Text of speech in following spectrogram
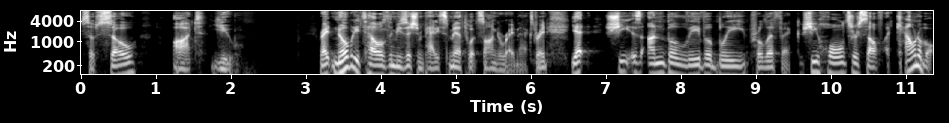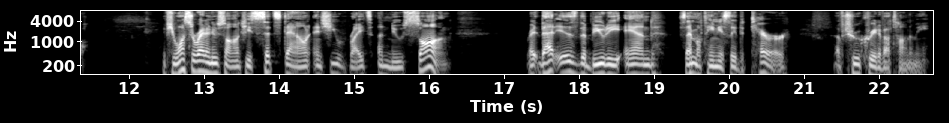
So, so ought you right? Nobody tells the musician Patti Smith what song to write next, right? Yet she is unbelievably prolific. She holds herself accountable. If she wants to write a new song, she sits down and she writes a new song, right? That is the beauty and simultaneously the terror of true creative autonomy.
